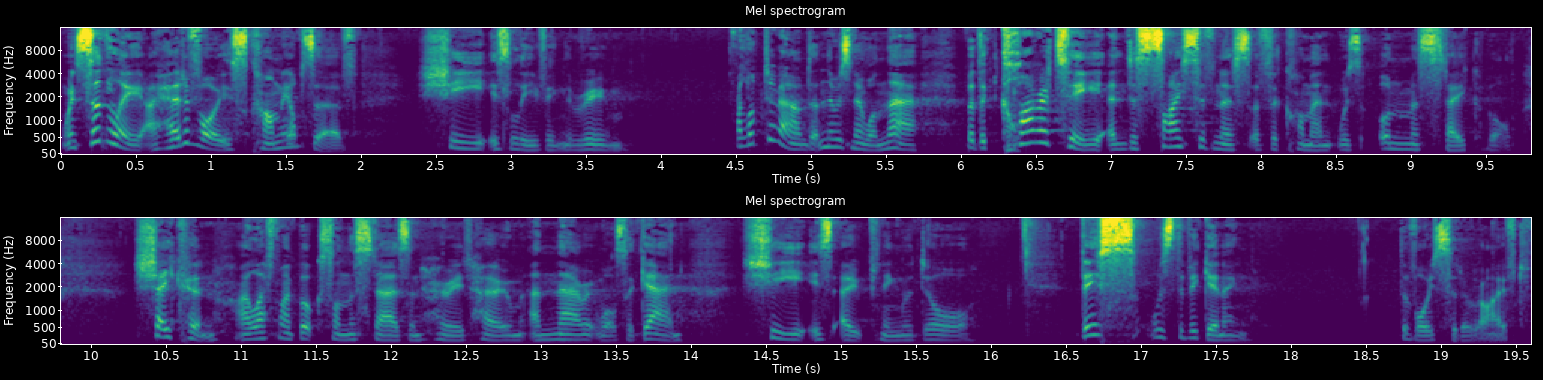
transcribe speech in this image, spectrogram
when suddenly I heard a voice calmly observe, She is leaving the room. I looked around and there was no one there, but the clarity and decisiveness of the comment was unmistakable. Shaken, I left my books on the stairs and hurried home, and there it was again. She is opening the door. This was the beginning. The voice had arrived.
